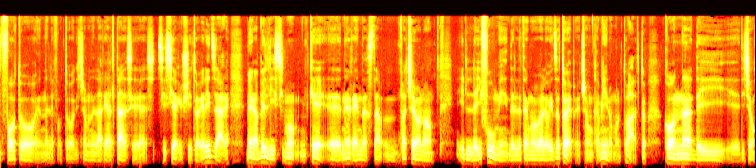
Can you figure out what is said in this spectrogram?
foto, nelle foto diciamo nella realtà si, si sia riuscito a realizzare ma era bellissimo che eh, nel render sta, facevano il, i fumi del termovalorizzatore perché c'è un camino molto alto con dei, eh, diciamo,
